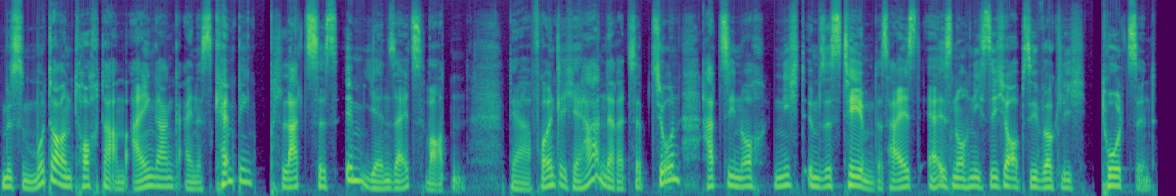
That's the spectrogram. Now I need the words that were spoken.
müssen Mutter und Tochter am Eingang eines Campingplatzes im Jenseits warten. Der freundliche Herr in der Rezeption hat sie noch nicht im System. Das heißt, er ist noch nicht sicher, ob sie wirklich tot sind.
